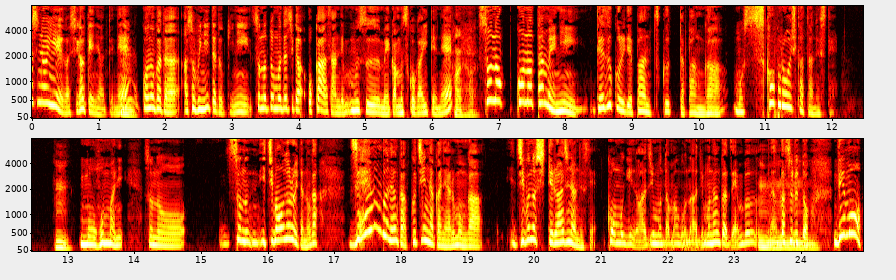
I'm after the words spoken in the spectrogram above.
達の家が滋賀県にあってね、うんこの方遊びに行った時に、その友達がお母さんで娘か息子がいてね、はいはい。その子のために手作りでパン作ったパンが、もうすこぶる美味しかったんですって。うん。もうほんまに。その、その一番驚いたのが、全部なんか口の中にあるもんが、自分の知ってる味なんですって。小麦の味も卵の味もなんか全部なんかするとうん。でも、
